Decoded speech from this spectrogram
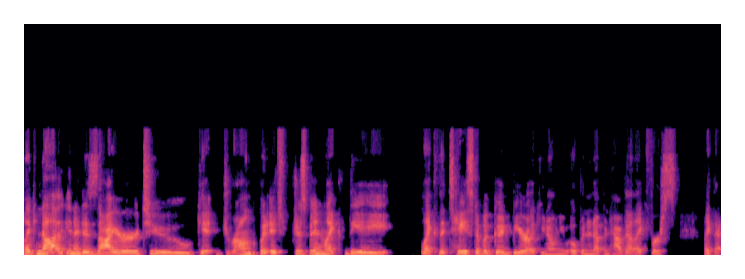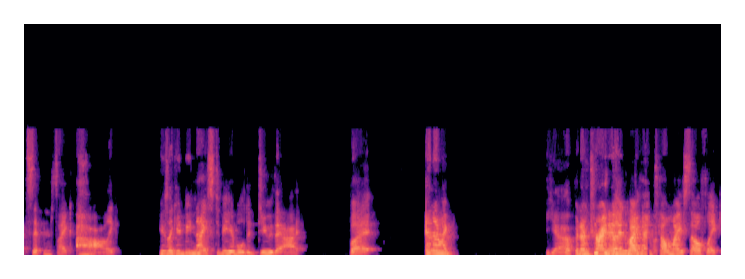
like not like in a desire to get drunk, but it's just been like the like the taste of a good beer, like you know, when you open it up and have that like first like that sip, and it's like, ah, like he was like, it'd be nice to be able to do that, but and I'm like, yep. And I'm trying to in my head tell myself like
